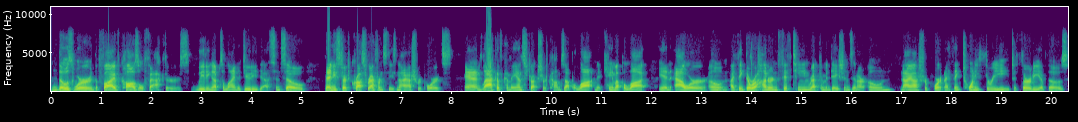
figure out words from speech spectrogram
Those were the five causal factors leading up to line of duty deaths. And so then you start to cross reference these NIOSH reports, and lack of command structure comes up a lot, and it came up a lot in our own. I think there were 115 recommendations in our own NIOSH report, and I think 23 to 30 of those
